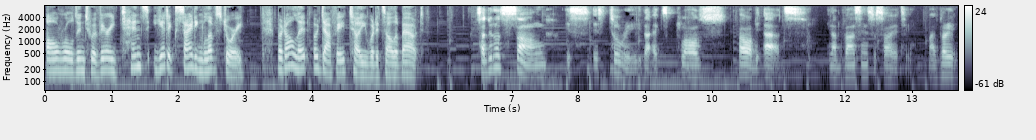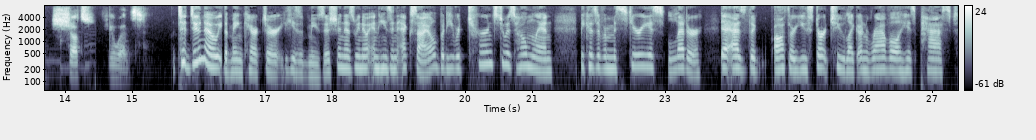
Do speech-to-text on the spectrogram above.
all rolled into a very tense yet exciting love story. But I'll let Odafe tell you what it's all about. Taduno Song is a story that explores power of the arts in advancing society. My very short few words. Taduno, the main character, he's a musician, as we know, and he's in exile, but he returns to his homeland because of a mysterious letter. As the author, you start to like unravel his past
